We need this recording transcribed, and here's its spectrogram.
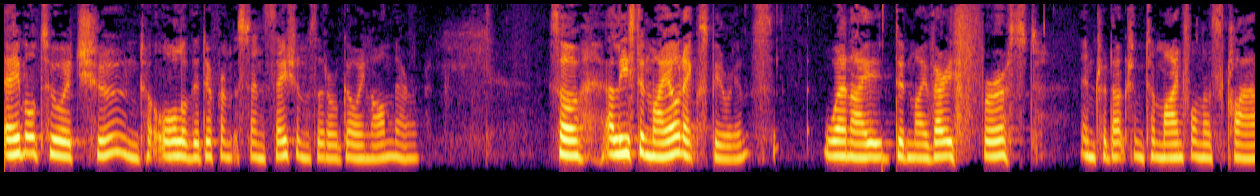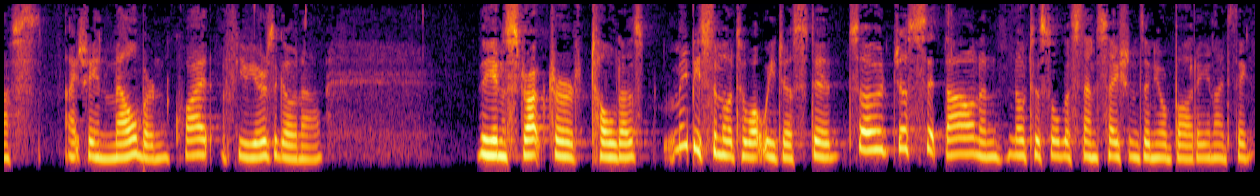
able to attune to all of the different sensations that are going on there. So, at least in my own experience, when I did my very first introduction to mindfulness class actually in Melbourne quite a few years ago now. The instructor told us, maybe similar to what we just did, so just sit down and notice all the sensations in your body. And I'd think,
